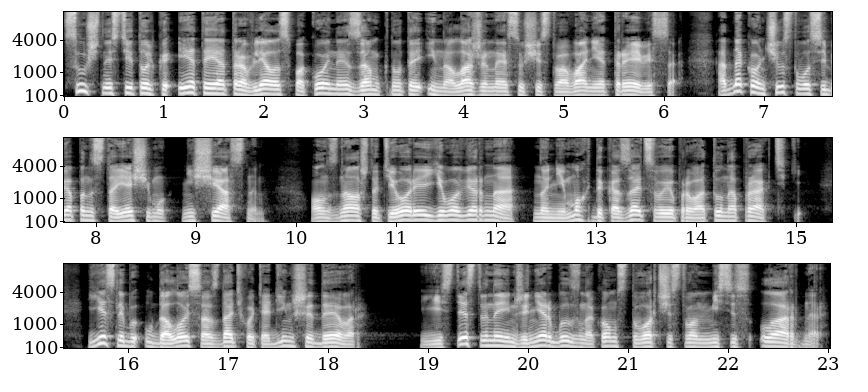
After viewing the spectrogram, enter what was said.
В сущности, только это и отравляло спокойное, замкнутое и налаженное существование Тревиса. Однако он чувствовал себя по-настоящему несчастным. Он знал, что теория его верна, но не мог доказать свою правоту на практике. Если бы удалось создать хоть один шедевр. Естественно, инженер был знаком с творчеством миссис Ларднер.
